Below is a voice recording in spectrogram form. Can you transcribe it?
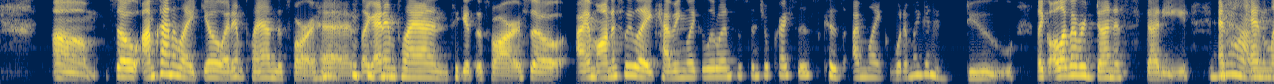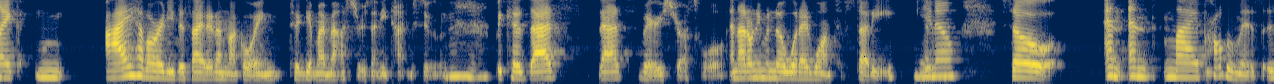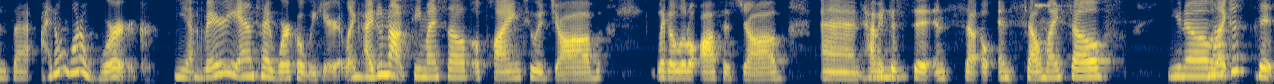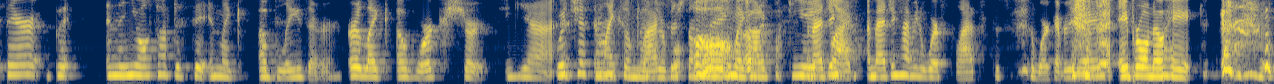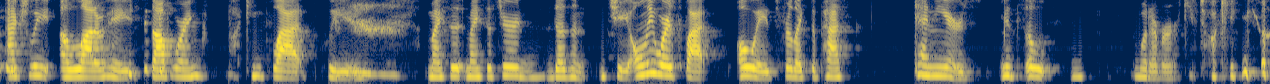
Um, so I'm kind of like, yo, I didn't plan this far ahead. like I didn't plan to get this far. So I'm honestly like having like a little existential crisis because I'm like, what am I gonna do? Like all I've ever done is study, and Yeah. and like m- I have already decided I'm not going to get my master's anytime soon Mhm. because that's that's very stressful and i don't even know what i'd want to study Yeah. you know so and and my problem is is that i don't want to work yeah. very anti-work over here like i Mhm. do not see myself applying to a job like a little office job and having to Mhm. sit and sell and sell myself you know Not like just sit there, but and then you also have to sit in like a blazer or like a work shirt, yeah which just and, sounds so slacks miserable. or something. Oh my god, Ugh. I fucking hate imagine slacks. imagine having to wear flats to, to work every day April, no hate. Actually, a lot of hate. Stop wearing fucking flats, please. My my sister doesn't. She only wears flats always for like the past ten years. It's a whatever. Keep talking.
